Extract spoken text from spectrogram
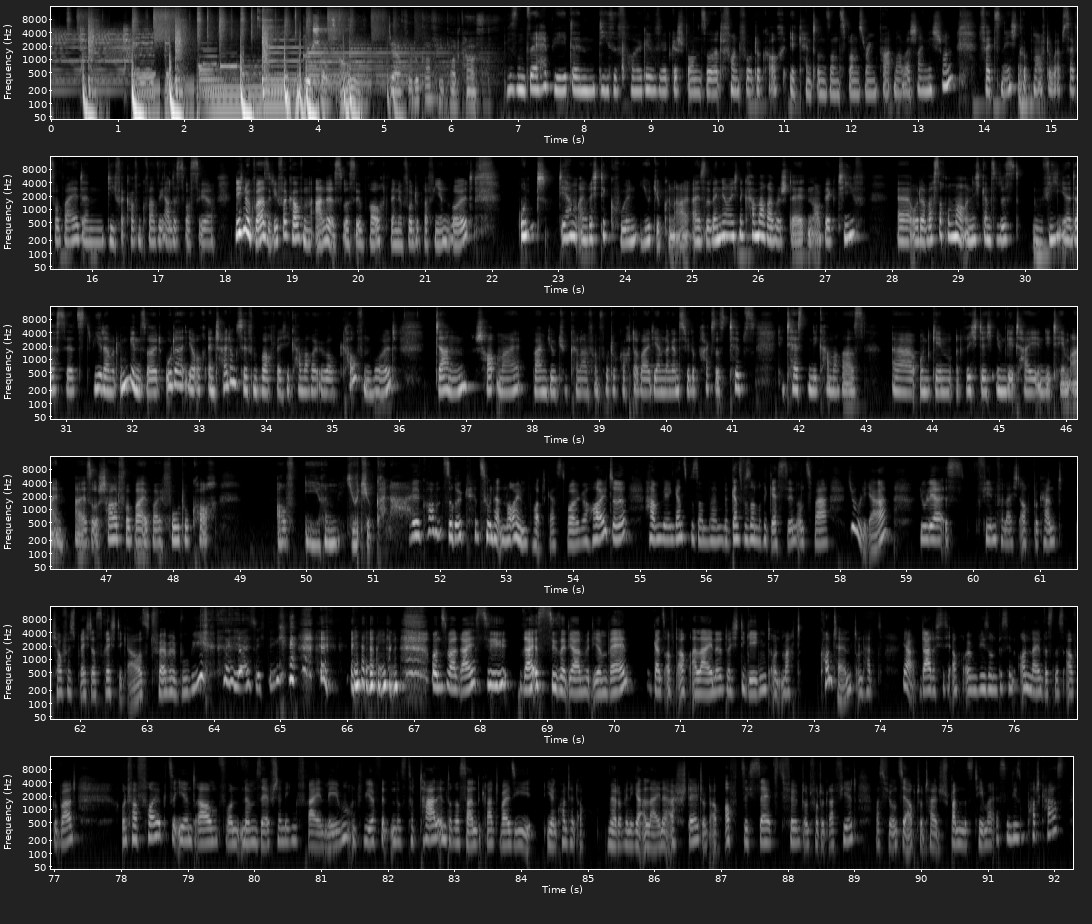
Good der Fotografie-Podcast. Wir sind sehr happy, denn diese Folge wird gesponsert von Fotokoch. Ihr kennt unseren Sponsoring-Partner wahrscheinlich schon. Falls nicht, guckt mal auf der Website vorbei, denn die verkaufen quasi alles, was ihr, nicht nur quasi, die verkaufen alles, was ihr braucht, wenn ihr fotografieren wollt. Und die haben einen richtig coolen YouTube-Kanal. Also wenn ihr euch eine Kamera bestellt, ein Objektiv äh, oder was auch immer und nicht ganz wisst, wie ihr das jetzt, wie ihr damit umgehen sollt oder ihr auch Entscheidungshilfen braucht, welche Kamera ihr überhaupt kaufen wollt, dann schaut mal beim YouTube-Kanal von Fotokoch dabei. Die haben da ganz viele Praxistipps, die testen die Kameras äh, und gehen richtig im Detail in die Themen ein. Also schaut vorbei bei Fotokoch auf ihrem YouTube-Kanal. Willkommen zurück zu einer neuen Podcast-Folge. Heute haben wir einen ganz besonderen, eine ganz besondere Gästin und zwar Julia. Julia ist vielen vielleicht auch bekannt. Ich hoffe, ich spreche das richtig aus. Travel Booby. Ja, ist richtig. und zwar reist sie, reist sie seit Jahren mit ihrem Van, ganz oft auch alleine durch die Gegend und macht Content und hat ja dadurch sich auch irgendwie so ein bisschen Online-Business aufgebaut und verfolgt so ihren Traum von einem selbstständigen freien Leben. Und wir finden das total interessant, gerade weil sie ihren Content auch mehr oder weniger alleine erstellt und auch oft sich selbst filmt und fotografiert, was für uns ja auch total spannendes Thema ist in diesem Podcast.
